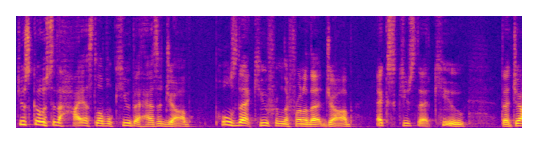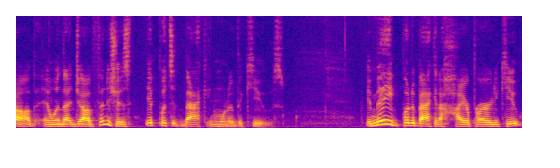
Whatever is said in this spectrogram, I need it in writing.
just goes to the highest level queue that has a job, pulls that queue from the front of that job, executes that queue, that job, and when that job finishes, it puts it back in one of the queues. It may put it back in a higher priority queue,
